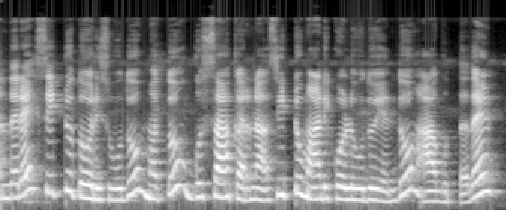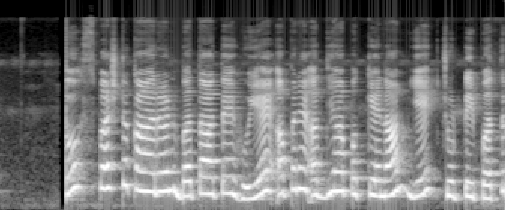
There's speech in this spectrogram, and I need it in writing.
ಅಂದರೆ ಸಿಟ್ಟು ತೋರಿಸುವುದು ಮತ್ತು ಗುಸ್ಸಾಕರ್ನ ಸಿಟ್ಟು ಮಾಡಿಕೊಳ್ಳುವುದು ಎಂದು ಆಗುತ್ತದೆ. तो स्पष्ट कारण बताते हुए अपने अध्यापक के नाम एक ಚುಟ್ಟಿ ಪತ್ರ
